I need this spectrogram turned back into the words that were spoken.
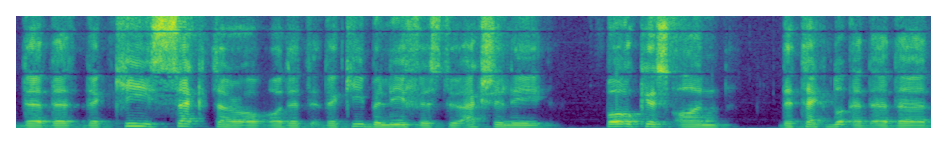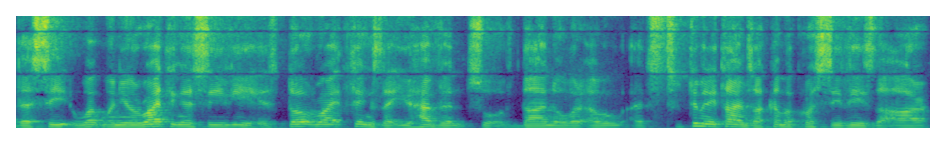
the the, the key sector or, or the, the key belief is to actually focus on the tech uh, the the, the C, when you're writing a CV is don't write things that you haven't sort of done or whatever. It's too many times I come across CVs that are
